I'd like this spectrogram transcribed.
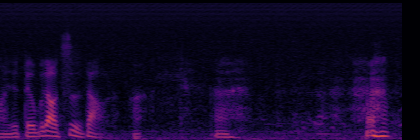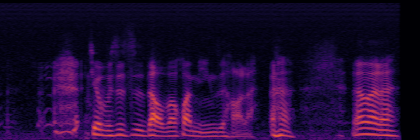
啊，就得不到自道了啊啊，就不是自道吧？换名字好了。那么呢？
